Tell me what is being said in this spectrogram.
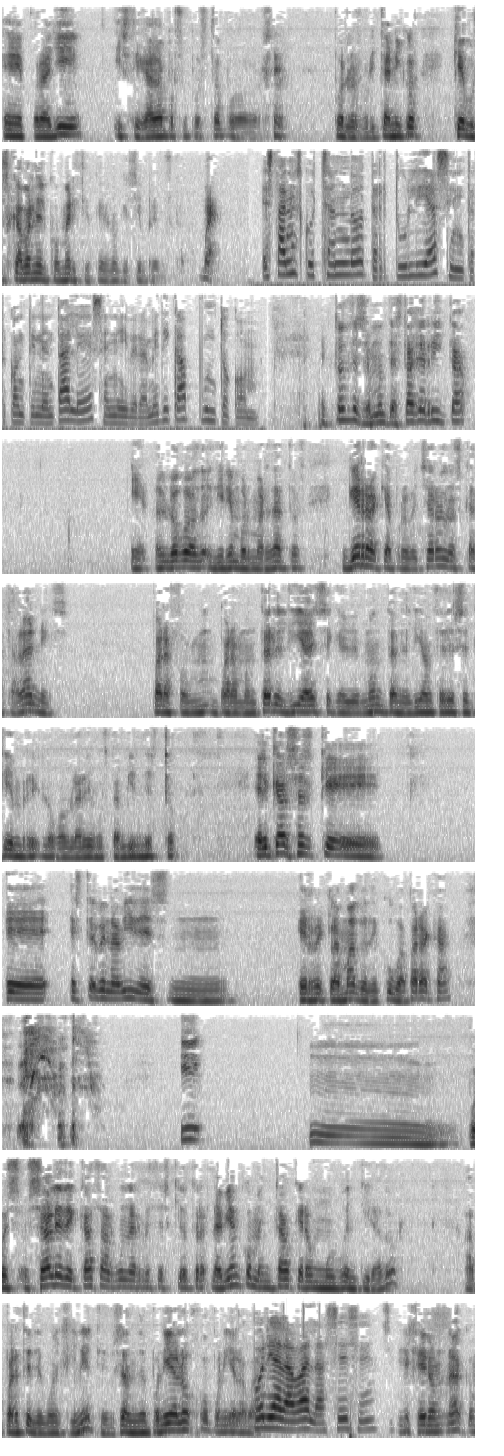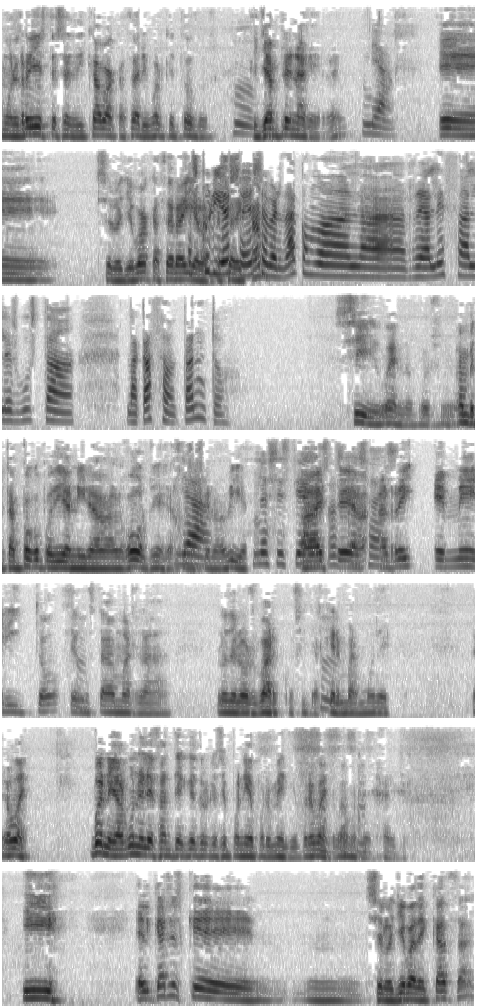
eh, por allí, instigada por supuesto por, por los británicos que buscaban el comercio, que es lo que siempre buscaban. Bueno. Están escuchando tertulias intercontinentales en iberoamérica.com. Entonces se monta esta guerrita, eh, luego diremos más datos, guerra que aprovecharon los catalanes para, para montar el día ese que montan el día 11 de septiembre, luego hablaremos también de esto. El caso es que eh, este Benavides mm, es reclamado de Cuba para acá y mm, pues sale de caza algunas veces que otras. Le habían comentado que era un muy buen tirador, aparte de buen jinete. O sea, donde ponía el ojo, ponía la bala. Ponía la bala, sí, sí. dijeron, ah, como el rey este se dedicaba a cazar igual que todos, hmm. que ya en plena guerra, ¿eh? Ya. Eh, se lo llevó a cazar ahí es a la curioso eso, ¿verdad? Como a la realeza les gusta la caza tanto. Sí, bueno, pues, hombre, tampoco podían ir al golf, ni esas cosas que no había. No existían a este, Al rey emérito le hmm. gustaba más la, lo de los barcos y las que eran hmm. más modernas. Pero bueno, bueno, y algún elefante que otro que se ponía por medio, pero bueno, vamos a dejar eso. Y El caso es que mm, se lo lleva de caza,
